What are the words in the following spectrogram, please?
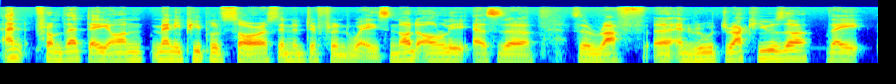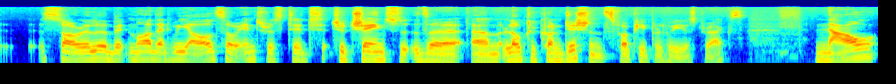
And from that day on, many people saw us in a different ways, not only as the, the rough uh, and rude drug user, they saw a little bit more that we are also interested to change the um, local conditions for people who use drugs. Now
